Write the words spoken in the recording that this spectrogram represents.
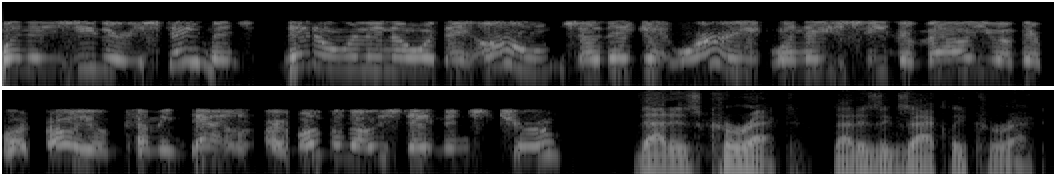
when they see their statements, they don't really know what they own, so they get worried when they see the value of their portfolio coming down. Are both of those statements true? That is correct. That is exactly correct.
